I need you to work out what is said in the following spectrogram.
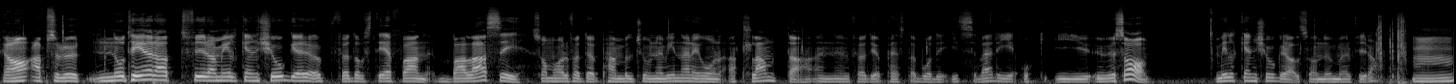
Ja absolut. Notera att fyra Milken Sugar är uppfödd av Stefan Balassi som har fött upp Hamiltonen-vinnare i år, Atlanta. Han födde upp hästar både i Sverige och i USA. Milken Sugar alltså, nummer fyra. Mm.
